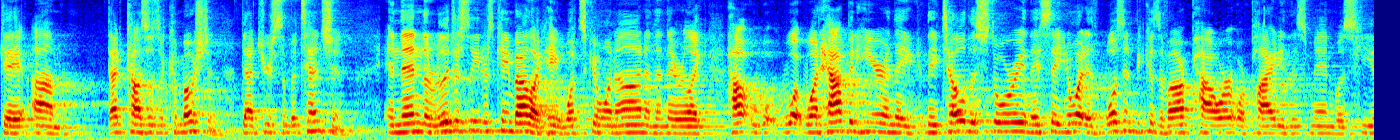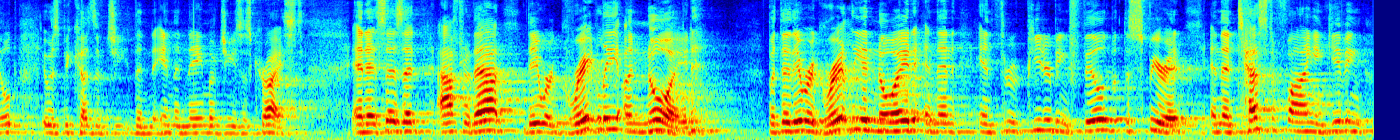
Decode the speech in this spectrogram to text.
Okay, um, that causes a commotion. That drew some attention. And then the religious leaders came by, like, hey, what's going on? And then they were like, How, what, what happened here? And they, they tell the story and they say, you know what? It wasn't because of our power or piety this man was healed. It was because of the, in the name of Jesus Christ. And it says that after that, they were greatly annoyed but that they were greatly annoyed, and then and through Peter being filled with the Spirit, and then testifying and giving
